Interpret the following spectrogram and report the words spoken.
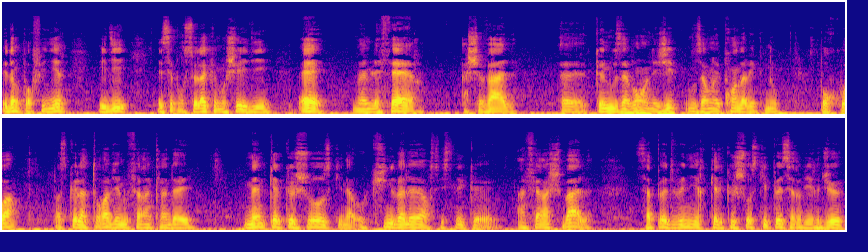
Et donc pour finir, il dit, et c'est pour cela que Moshe dit, Eh, même les fers à cheval euh, que nous avons en Égypte, nous allons les prendre avec nous. Pourquoi? Parce que la Torah vient nous faire un clin d'œil. Même quelque chose qui n'a aucune valeur, si ce n'est qu'un fer à cheval, ça peut devenir quelque chose qui peut servir Dieu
